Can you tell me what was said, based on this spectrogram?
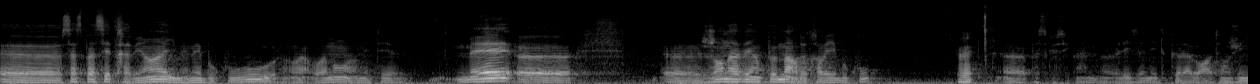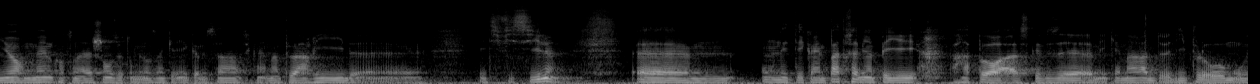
euh, ça se passait très bien, il m'aimait beaucoup, vraiment on était... Mais euh, euh, j'en avais un peu marre de travailler beaucoup, parce que c'est quand même les années de collaborateur junior, même quand on a la chance de tomber dans un cahier comme ça, c'est quand même un peu aride et difficile. On n'était quand même pas très bien payé par rapport à ce que faisaient mes camarades de diplôme ou,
